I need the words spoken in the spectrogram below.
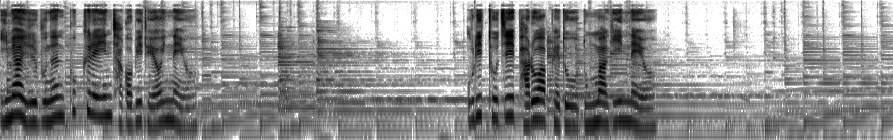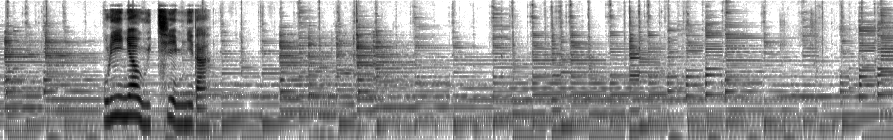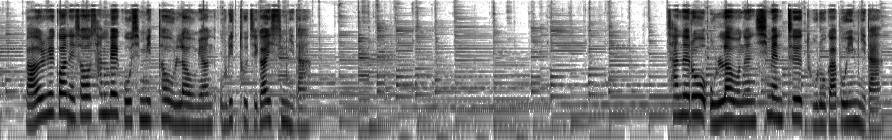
임야 일부는 포크레인 작업이 되어 있네요. 우리 토지 바로 앞에도 농막이 있네요. 우리 임야 위치입니다. 마을 회관에서 350m 올라오면 우리 토지가 있습니다. 산으로 올라오는 시멘트 도로가 보입니다.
